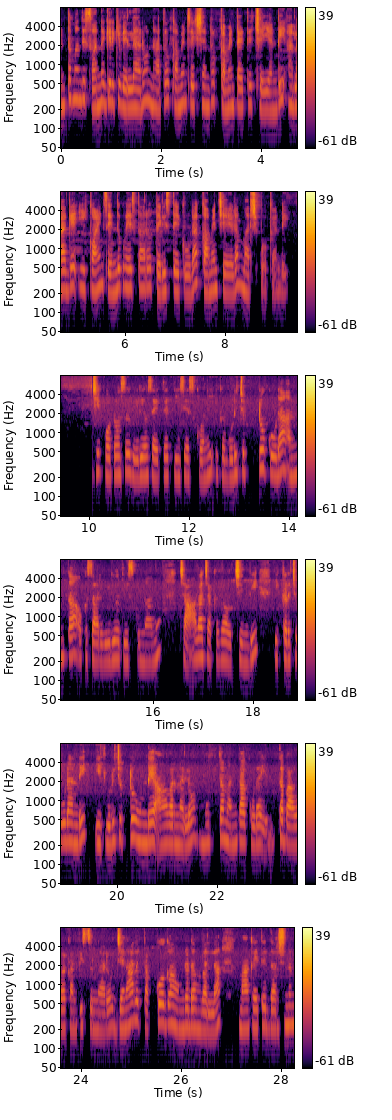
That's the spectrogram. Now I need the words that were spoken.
ఎంతమంది స్వర్ణగిరికి వెళ్ళారో నాతో కమెంట్ సెక్షన్లో కమెంట్ అయితే చేయండి. అలాగే ఈ కాయిన్స్ ఎందుకు వేస్తారో తెలిస్తే కూడా కమెంట్ చేయడం మర్చిపోకండి. మంచి ఫొటోస్ వీడియోస్ అయితే తీసేసుకొని ఇక గుడి చుట్టూ కూడా అంతా ఒకసారి వీడియో తీసుకున్నాము. చాలా చక్కగా వచ్చింది. ఇక్కడ చూడండి ఈ గుడి చుట్టూ ఉండే ఆవరణలో మొత్తం అంతా కూడా ఎంత బాగా కనిపిస్తున్నారో జనాలు తక్కువగా ఉండడం వల్ల మాకైతే దర్శనం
